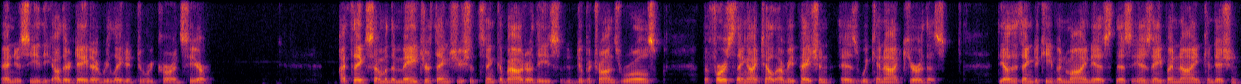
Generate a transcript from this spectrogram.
And you see the other data related to recurrence here. I think some of the major things you should think about are these Dupuytren's rules. The first thing I tell every patient is we cannot cure this. The other thing to keep in mind is this is a benign condition.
